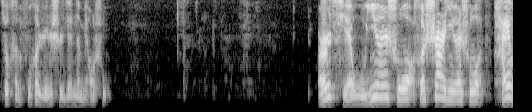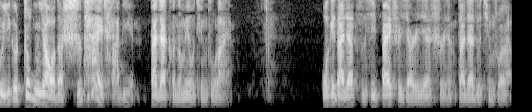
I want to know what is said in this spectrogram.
就很符合人世间的描述。而且五因缘说和十二因缘说还有一个重要的时态差别，大家可能没有听出来。我给大家仔细掰扯一下这件事情，大家就听出来了。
